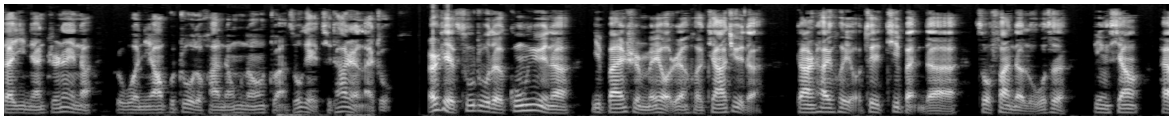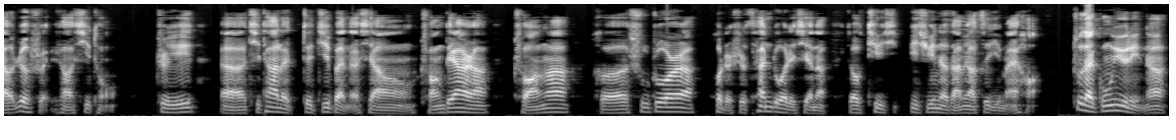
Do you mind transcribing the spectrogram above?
在一年之内呢，如果你要不住的话，能不能转租给其他人来住？而且租住的公寓呢，一般是没有任何家具的。当然，它会有最基本的做饭的炉子、冰箱，还有热水这套系统。至于呃其他的最基本的，像床垫啊、床啊和书桌啊，或者是餐桌这些呢，都必须必须呢咱们要自己买好。住在公寓里呢，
